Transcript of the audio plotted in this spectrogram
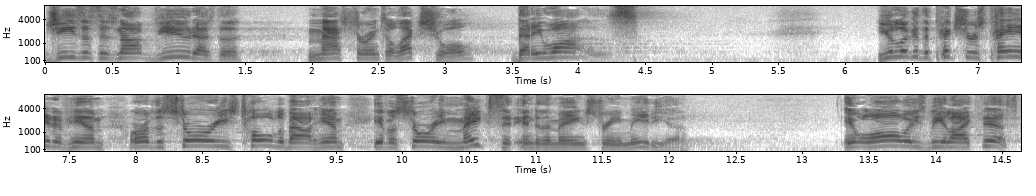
Jesus is not viewed as the master intellectual that he was. You look at the pictures painted of him or of the stories told about him, if a story makes it into the mainstream media, it will always be like this.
